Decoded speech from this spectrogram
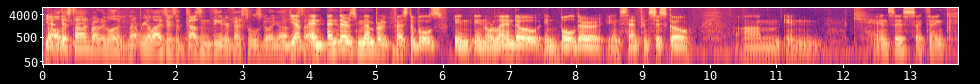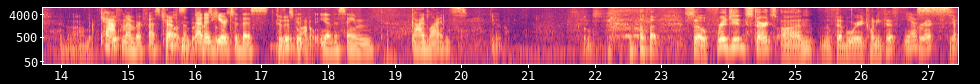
Yeah, All the- this time, Broadway Bullet, I did not realize there's a dozen theater festivals going on. Yep, and, and there's member festivals in, in Orlando, in Boulder, in San Francisco, um, in Kansas, I think. Um, CAF it- member festivals member that adhere to this To this the- model. Yeah, the same guidelines. Yeah. So Frigid starts on the February 25th, Yes. correct? Yep.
